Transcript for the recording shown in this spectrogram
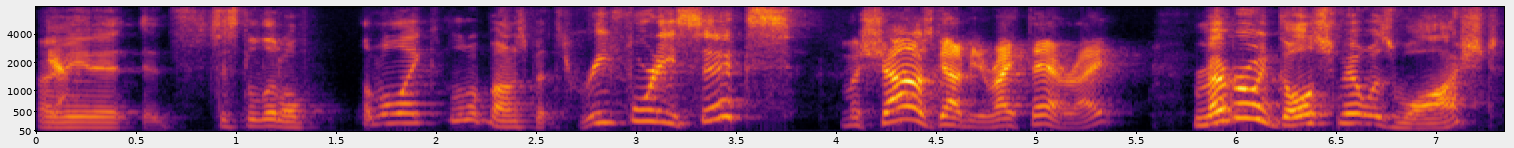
I yeah. mean, it, it's just a little, little like a little bonus. But 346. Machado's got to be right there, right? Remember when Goldschmidt was washed?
